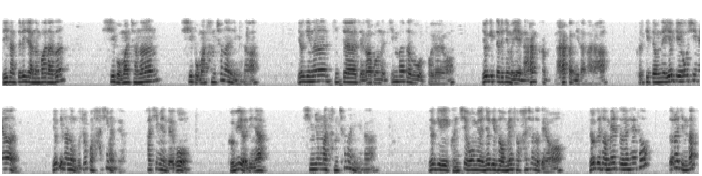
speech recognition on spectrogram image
더 이상 떨어지지 않는 바닥은 15만 천원, 15만 3천 원입니다. 여기는 진짜 제가 보는 찐바닥으로 보여요. 여기 떨어지면 얘 나락가, 나락갑니다, 나락. 그렇기 때문에 여기에 오시면 여기서는 무조건 사시면 돼요. 사시면 되고 그 위에 어디냐? 16만 3천 원입니다. 여기 근처에 오면 여기서 매수 하셔도 돼요. 여기서 매수해서 떨어진다?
